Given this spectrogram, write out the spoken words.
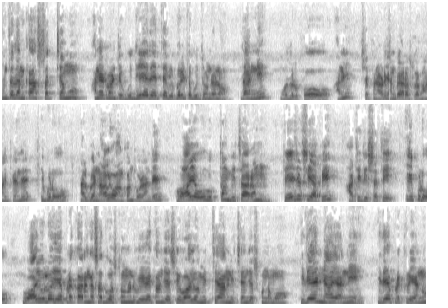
ఇంతదనక సత్యము అనేటువంటి బుద్ధి ఏదైతే విపరీత బుద్ధి ఉండనో దాన్ని వదులుకో అని చెప్పినాడు ఎనభై ఆరో శ్లోకం అయిపోయింది. ఇప్పుడు నలభై నాలుగవ అంకం చూడండి. వాయువు ఉక్తం విచారం తేజస్వి అపి అతిదిశతి. ఇప్పుడు వాయువులో ఏ ప్రకారంగా సద్వస్తువు నుండి వివేకం చేసి వాయువు మిథ్యా అని నిశ్చయం చేసుకున్నామో ఇదే న్యాయాన్ని ఇదే ప్రక్రియను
